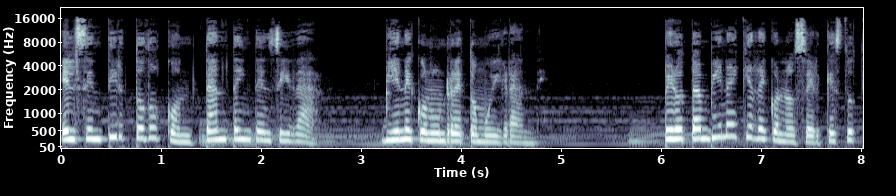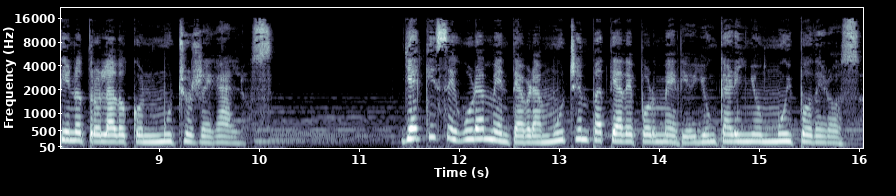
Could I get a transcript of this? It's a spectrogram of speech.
el sentir todo con tanta intensidad viene con un reto muy grande. Pero también hay que reconocer que esto tiene otro lado con muchos regalos ya que seguramente habrá mucha empatía de por medio y un cariño muy poderoso.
